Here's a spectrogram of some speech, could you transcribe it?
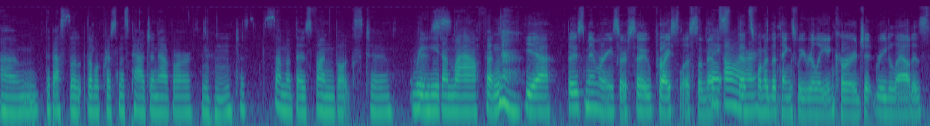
um, The Best Li- Little Christmas Pageant Ever. Mm-hmm. Just some of those fun books to read Those- and laugh and Yeah, those memories are so priceless, and that's that's one of the things we really encourage at Read Aloud is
